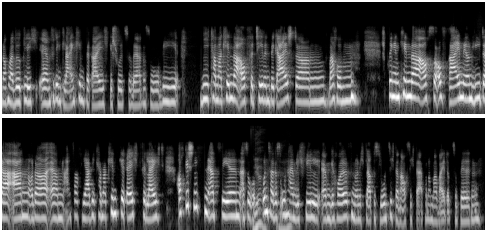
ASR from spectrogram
nochmal wirklich äh, für den Kleinkindbereich geschult zu werden. So wie, wie kann man Kinder auch für Themen begeistern? Warum springen Kinder auch so auf Reime und Lieder an? Oder ähm, einfach, ja, wie kann man kindgerecht vielleicht auch Geschichten erzählen? Also ja. uns hat es unheimlich viel ähm, geholfen und ich glaube, es lohnt sich dann auch, sich da einfach nochmal weiterzubilden.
